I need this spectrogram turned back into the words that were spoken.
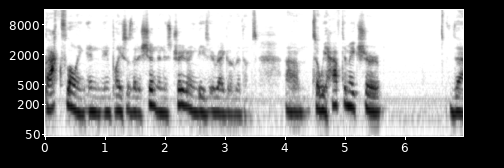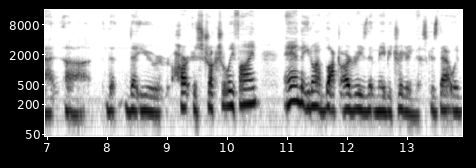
backflowing in, in places that it shouldn't and is triggering these irregular rhythms. Um, so we have to make sure that uh, that, that your heart is structurally fine and that you don't have blocked arteries that may be triggering this because that would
